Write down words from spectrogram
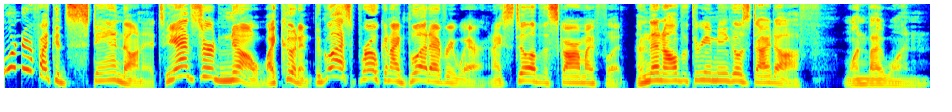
wonder if I could stand on it. The answer, no, I couldn't. The glass broke and I bled everywhere, and I still have the scar on my foot. And then all the three amigos died off, one by one.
